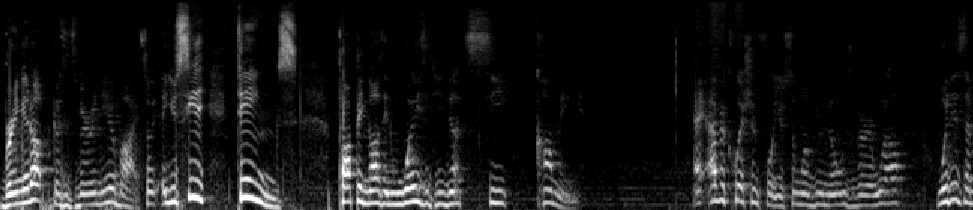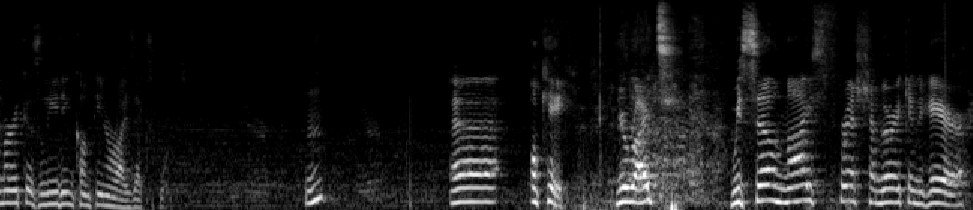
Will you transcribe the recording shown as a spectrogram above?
bring it up because it's very nearby. So you see things popping out in ways that you did not see coming. I have a question for you. Some of you knows very well. What is America's leading containerized export? Hmm? Uh, okay, you're right. We sell nice, fresh American hair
